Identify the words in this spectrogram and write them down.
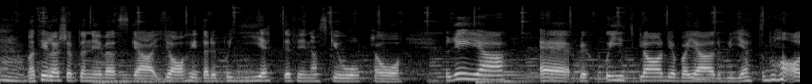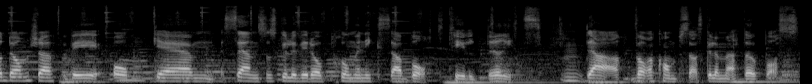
Mm. Matilda köpte en ny väska. Jag hittade på jättefina skor på rea. Eh, blev skitglad. Jag bara ja det blir jättebra. De köper vi. Och ehm, sen så skulle vi då promenixa bort till The Ritz. Där våra kompisar skulle möta upp oss.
